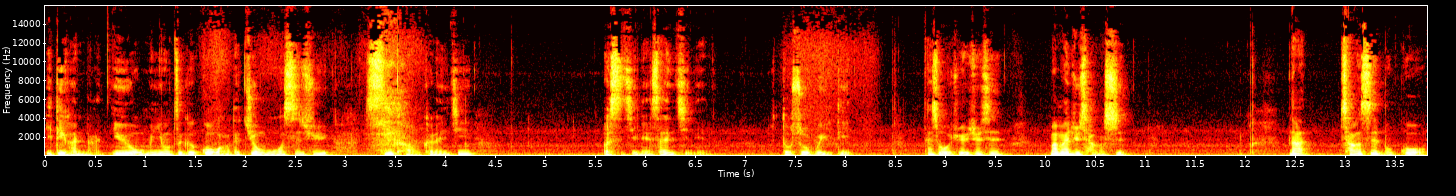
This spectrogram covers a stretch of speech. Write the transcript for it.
一定很难，因为我们用这个过往的旧模式去思考，可能已经二十几年、三十几年，都说不一定。但是我觉得就是慢慢去尝试。那尝试不过，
